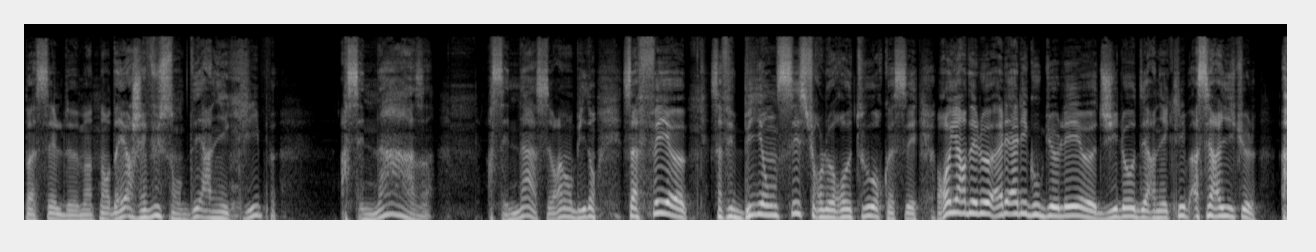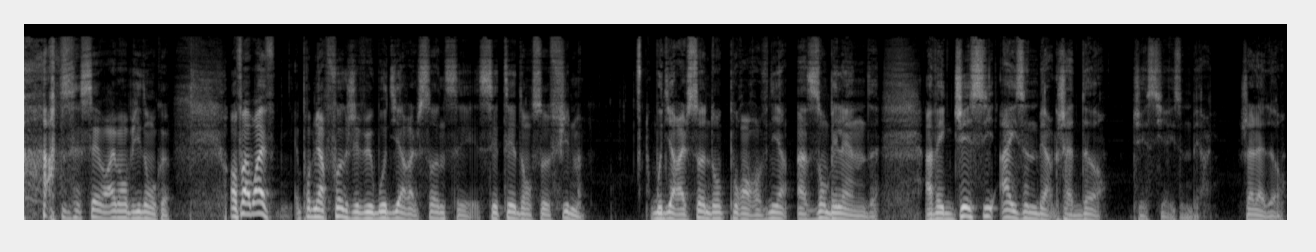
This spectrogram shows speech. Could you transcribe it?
pas celle de maintenant. D'ailleurs, j'ai vu son dernier clip. Ah, c'est naze. Ah, c'est naze, c'est vraiment bidon. Ça fait, euh, ça fait Beyoncé sur le retour, quoi. C'est, regardez-le, allez, allez googler euh, Gilo dernier clip. Ah, c'est ridicule. Ah, c'est vraiment bidon. Enfin bref, première fois que j'ai vu Woody Harrelson, c'était dans ce film. Woody Harrelson, donc, pour en revenir à Zombieland, avec Jesse Eisenberg. J'adore Jesse Eisenberg. J'adore.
